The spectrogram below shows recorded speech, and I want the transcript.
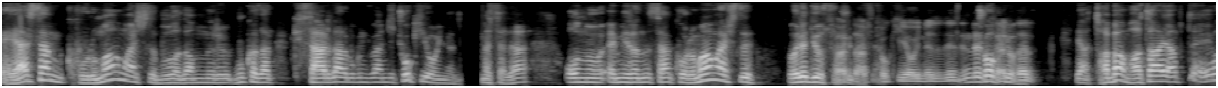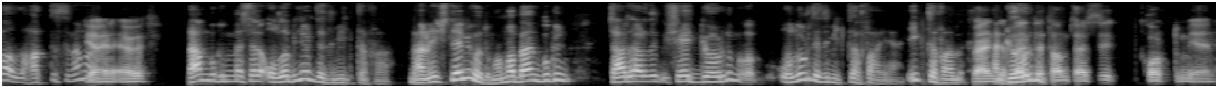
eğer sen koruma amaçlı bu adamları bu kadar ki Serdar bugün bence çok iyi oynadı. Mesela onu Emirhan'ı sen koruma amaçlı öyle diyorsun Serdar çünkü. çok iyi oynadı dedin de Çok iyi Serdar Ya tamam hata yaptı eyvallah haklısın ama yani evet. ben bugün mesela olabilir dedim ilk defa. Ben hiç demiyordum ama ben bugün Serdar'da bir şey gördüm olur dedim ilk defa yani. İlk defa. Ben Ha, de, ben gördüm. de tam tersi korktum yani.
